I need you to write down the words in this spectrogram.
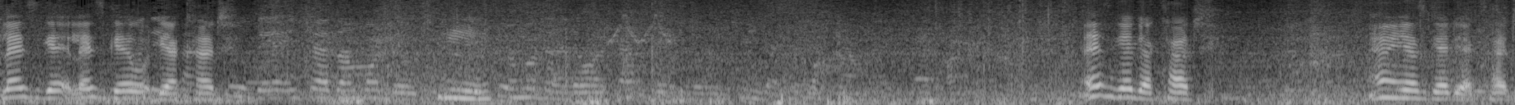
Let's get let's get So they their card. their each other models. Hmm. They still know that they will tap them, they will change their telegram. Let's get their card. Let me just get their card.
